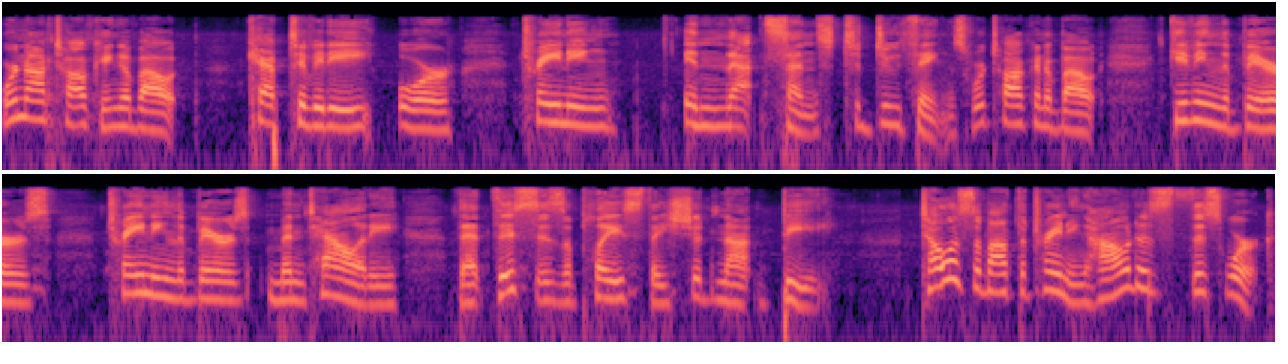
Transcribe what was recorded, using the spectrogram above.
we're not talking about captivity or training in that sense to do things. We're talking about giving the bears, training the bears' mentality that this is a place they should not be. Tell us about the training. How does this work?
